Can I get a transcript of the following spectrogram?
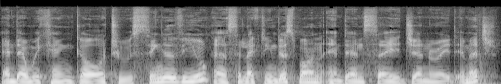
And then we can go to single view, uh, selecting this one and then say generate image.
